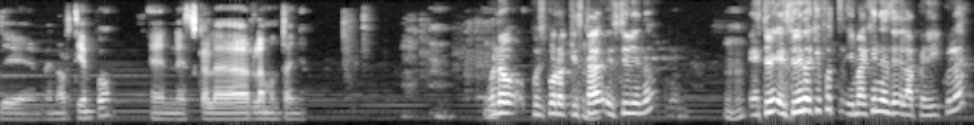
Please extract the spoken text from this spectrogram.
de menor tiempo en escalar la montaña. Bueno, pues por lo que está, estoy viendo, estoy, viendo aquí imágenes de la película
